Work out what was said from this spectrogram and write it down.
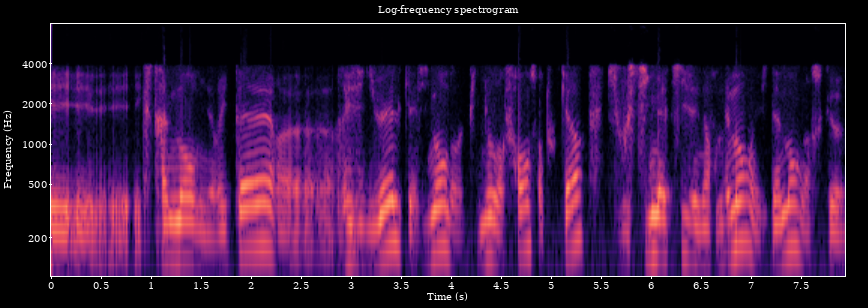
est, extrêmement minoritaire, euh, résiduel quasiment dans l'opinion en France en tout cas, qui vous stigmatise énormément évidemment lorsque euh,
